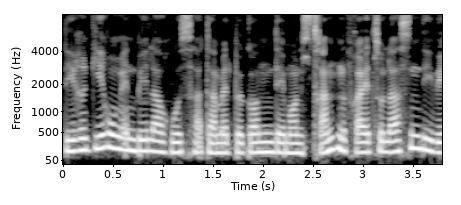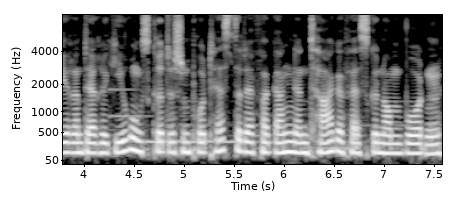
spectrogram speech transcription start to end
Die Regierung in Belarus hat damit begonnen, Demonstranten freizulassen, die während der regierungskritischen Proteste der vergangenen Tage festgenommen wurden.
